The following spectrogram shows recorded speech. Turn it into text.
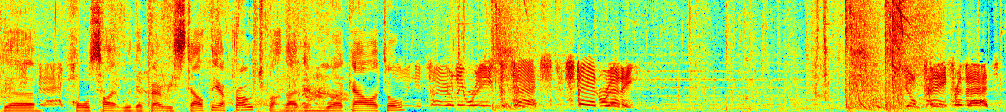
the whole site with a very stealthy approach, but that didn't work out at all. Entirely ranged attacks. Stand ready. You'll pay for that.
